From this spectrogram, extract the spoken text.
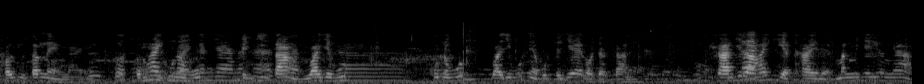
เขาอยู่ตำแหน่งไหน ผมให้คุณวุฒิเป็นที่ตั้งวัยวุฒิคุณอาวุฒิวายุวุฒิเนี่ยผมจะแยกออกจากกัน การที่เราให้เกียรติใครเนี่ยมันไม่ใช่เรื่องยาก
